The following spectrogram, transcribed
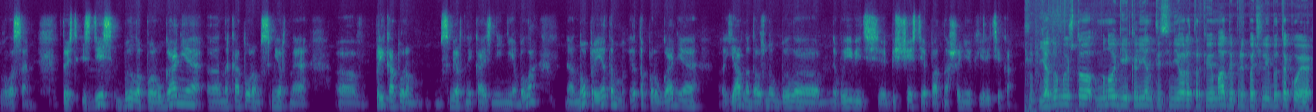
волосами. То есть здесь было поругание, э, на котором смертная, э, при котором смертной казни не было, но при этом это поругание явно должно было выявить бесчестие по отношению к еретикам. Я думаю, что многие клиенты сеньора Торквемады предпочли бы такое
